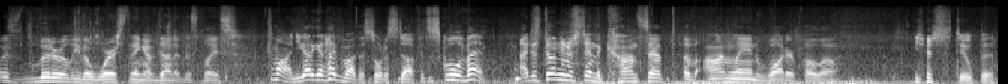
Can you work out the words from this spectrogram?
was literally the worst thing I've done at this place. Come on, you gotta get hype about this sort of stuff. It's a school event. I just don't understand the concept of on-land water polo. You're stupid.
